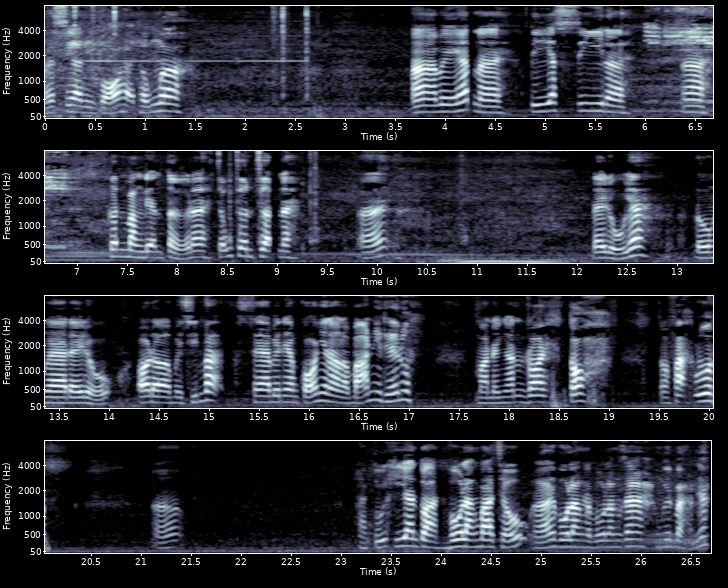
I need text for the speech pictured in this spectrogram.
Đấy, xe thì có hệ thống ờ, uh, ABS này TSC này à, cân bằng điện tử này chống trơn trượt này. Đấy. đầy đủ nhá. Đồ nghề đầy đủ order 19 vạn. Xe bên em có như nào là bán như thế luôn. Màn hình Android to to phạc luôn. Đó. Hạt túi khí an toàn vô lăng ba chấu. Đấy vô lăng là vô lăng da nguyên bản nhá.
